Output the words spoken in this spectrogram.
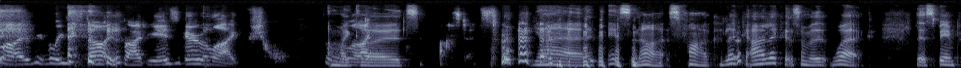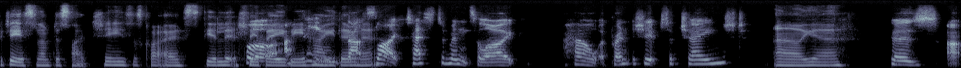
like people who started five years ago were like, oh my like, god, bastards. yeah, it's nuts. Fuck. Look, I look at some of the work that's being produced, and I'm just like, Jesus Christ, you're literally But a baby. How you doing that's it? like testament to like how apprenticeships have changed. oh yeah, Because I,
